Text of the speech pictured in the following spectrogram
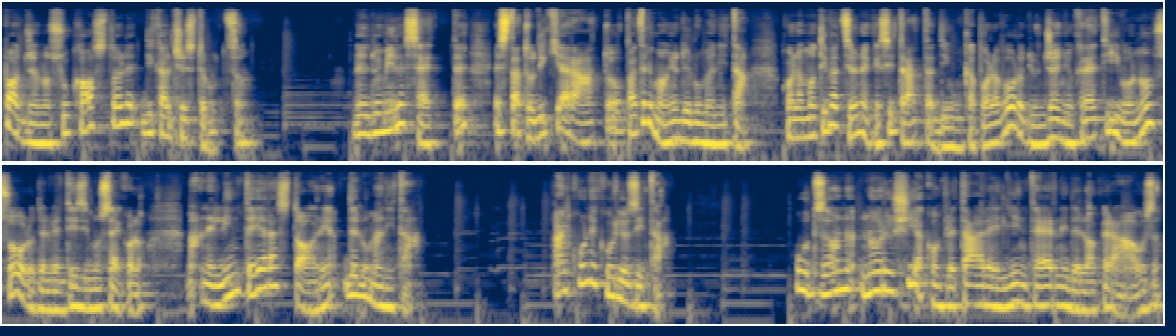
poggiano su costole di calcestruzzo nel 2007 è stato dichiarato patrimonio dell'umanità, con la motivazione che si tratta di un capolavoro di un genio creativo non solo del XX secolo, ma nell'intera storia dell'umanità. Alcune curiosità. Hudson non riuscì a completare gli interni dell'Opera House.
